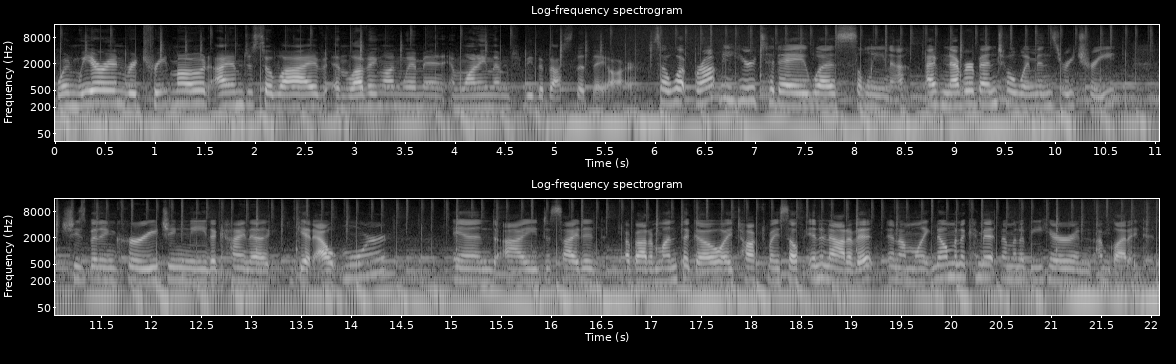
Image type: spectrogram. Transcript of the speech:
When we are in retreat mode, I am just alive and loving on women and wanting them to be the best that they are. So what brought me here today was Selena. I've never been to a women's retreat. She's been encouraging me to kind of get out more. And I decided about a month ago, I talked myself in and out of it. And I'm like, no, I'm to commit and I'm going to be here. And I'm glad I did.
